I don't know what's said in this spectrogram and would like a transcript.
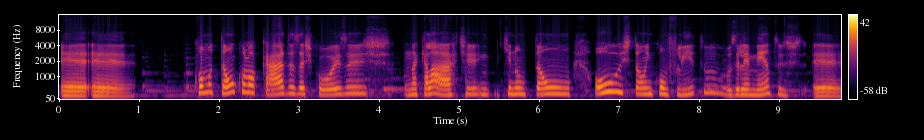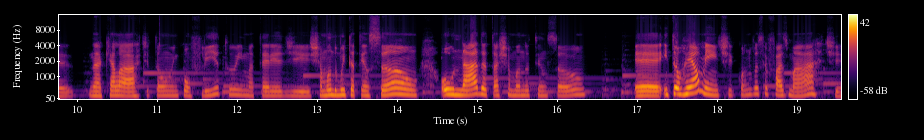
é- é, como estão colocadas as coisas naquela arte que não estão ou estão em conflito, os elementos é, naquela arte estão em conflito em matéria de chamando muita atenção ou nada está chamando atenção. É, então, realmente, quando você faz uma arte,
